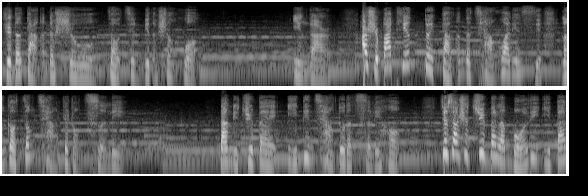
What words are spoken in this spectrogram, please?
值得感恩的事物走进你的生活。因而，二十八天对感恩的强化练习能够增强这种磁力。当你具备一定强度的磁力后，就像是具备了魔力一般，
